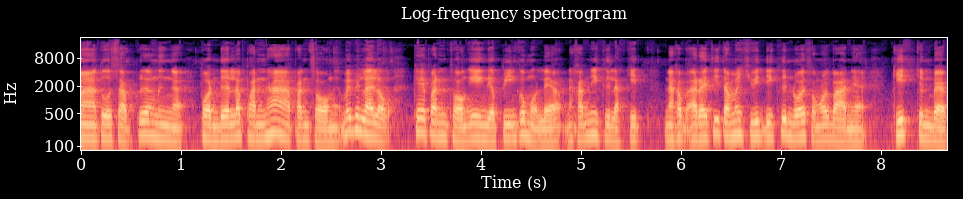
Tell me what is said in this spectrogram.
มาตัวสับเครื่องหนึ่งอะผ่อนเดือนละพันห้าพันสองไม่เป็นไรหรอกแค่พันสองเองเดี๋ยวปีนก็หมดแล้วนะครับนี่คือหลักคิดนะครับอะไรที่ทำให้ชีวิตดีขึ้นร้อยสองร้อยบาทเนี่ยคิดจนแบบ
